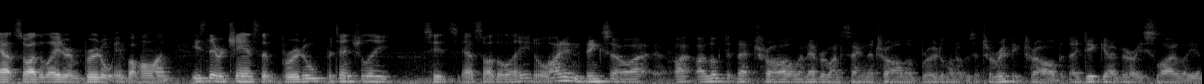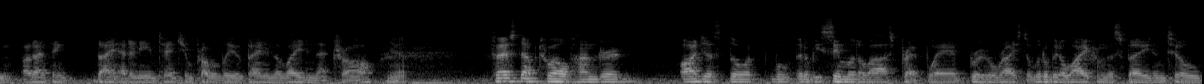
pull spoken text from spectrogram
outside the leader and Brutal in behind. Is there a chance that Brutal potentially sits outside the lead? Or I didn't think so. I, I, I looked at that trial, and everyone's seen the trial of Brutal, and it was a terrific trial, but they did go very slowly, and I don't think they had any intention probably of being in the lead in that trial. Yeah. First up 1200, I just thought well it'll be similar to last prep where Brutal raced a little bit away from the speed until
